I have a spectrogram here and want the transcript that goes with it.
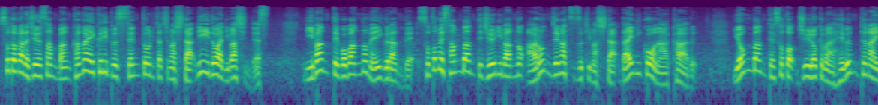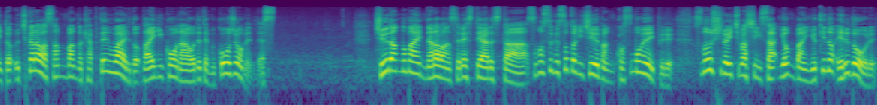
外から13番カガエクリプス先頭に立ちました。リードは2馬身です。2番手5番のメイグランデ外目3番手12番のアロンジェが続きました。第2コーナーカーブ。4番手外16番ヘブントゥナイト。内からは3番のキャプテンワイルド。第2コーナーを出て向こう上面です。中段の前に7番セレステアルスターそのすぐ外に10番コスモメイプルその後ろ1馬審査4番雪のエルドール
